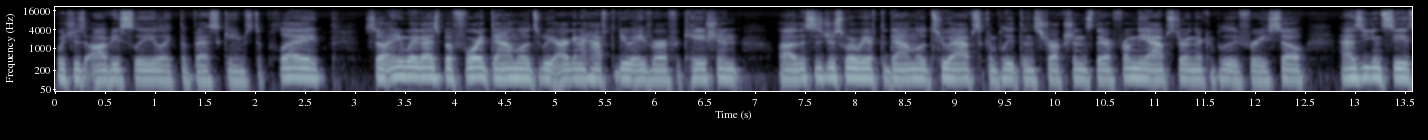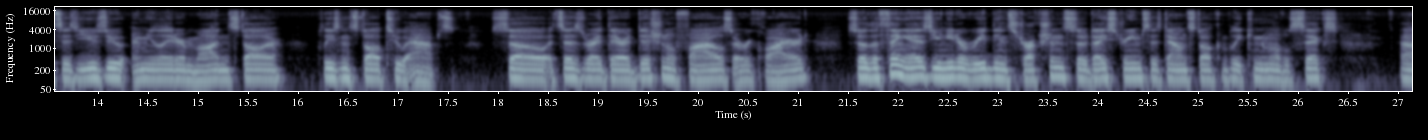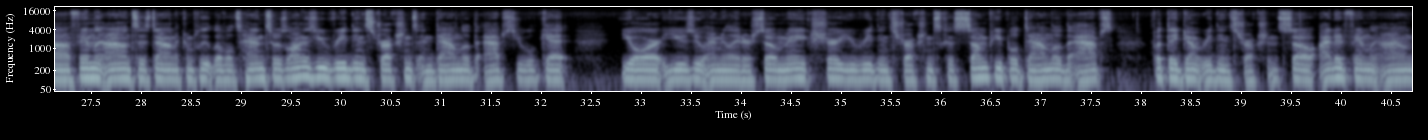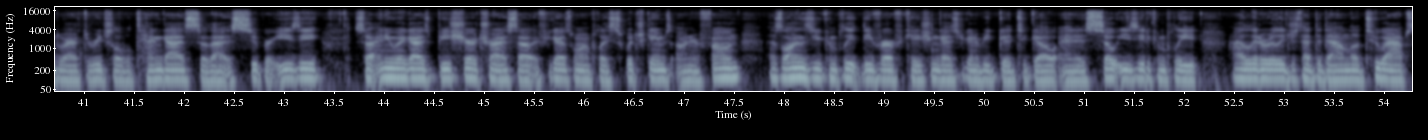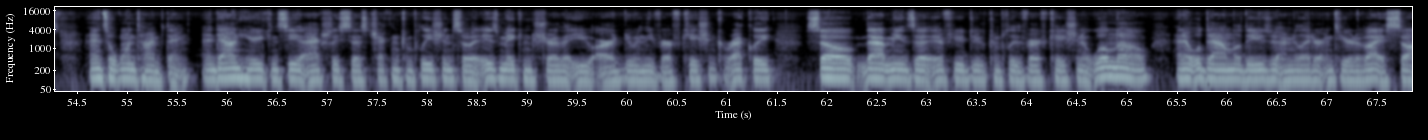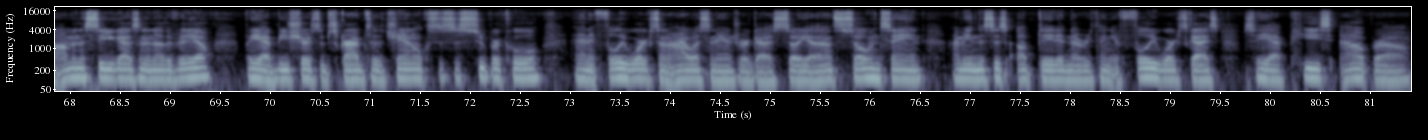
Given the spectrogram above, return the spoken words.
which is obviously like the best games to play. So anyway, guys, before it downloads, we are going to have to do a verification. Uh, this is just where we have to download two apps to complete the instructions. They're from the App Store and they're completely free. So as you can see, it says Yuzu Emulator Mod Installer. Please install two apps. So it says right there, additional files are required. So the thing is, you need to read the instructions. So Dice Dream says down install complete Kingdom level 6. Uh, Family Island says down to complete level 10. So as long as you read the instructions and download the apps, you will get your Yuzu emulator. So make sure you read the instructions because some people download the apps but they don't read the instructions. So I did Family Island where I have to reach level 10 guys, so that is super easy. So anyway guys, be sure to try us out if you guys want to play Switch games on your phone. As long as you complete the verification guys, you're going to be good to go and it is so easy to complete. I literally just had to download two apps and it's a one-time thing. And down here you can see it actually says checking completion, so it is making sure that you are doing the verification correctly. So that means that if you do complete the verification, it will know and it will download the Yuzu emulator into your device. So I'm going to see you guys in another video. But yeah, be sure to subscribe to the channel because this is super cool and it fully works on iOS and Android, guys. So yeah, that's so insane. I mean, this is updated and everything. It fully works, guys. So yeah, peace out, bro.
